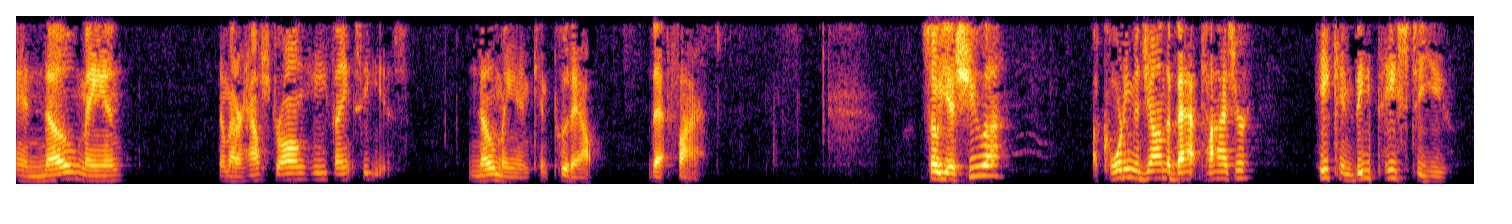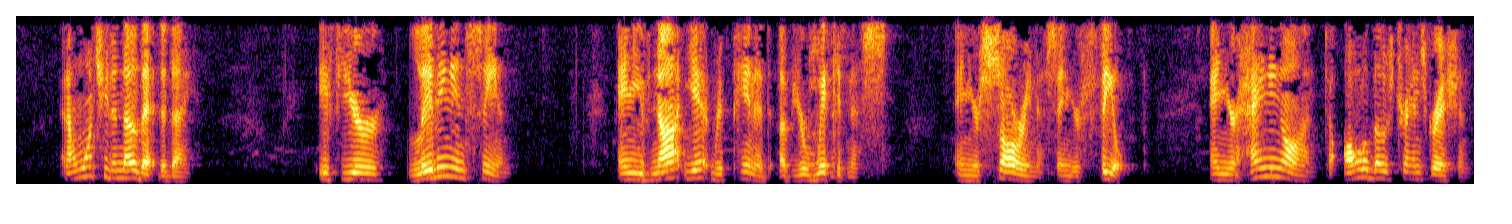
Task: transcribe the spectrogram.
and no man, no matter how strong he thinks he is, no man can put out that fire. So Yeshua, according to John the Baptizer, he can be peace to you. And I want you to know that today. If you're living in sin and you've not yet repented of your wickedness and your sorriness and your filth, and you're hanging on to all of those transgressions,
